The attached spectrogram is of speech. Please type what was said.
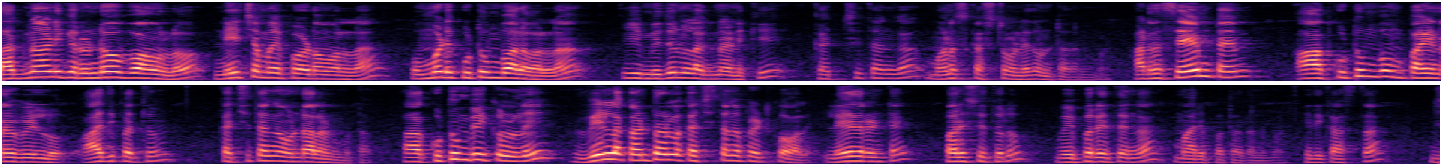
లగ్నానికి రెండవ భావంలో నీచమైపోవడం వల్ల ఉమ్మడి కుటుంబాల వల్ల ఈ మిథున లగ్నానికి ఖచ్చితంగా మనసు కష్టం అనేది ఉంటుంది అనమాట అట్ ద సేమ్ టైం ఆ కుటుంబం పైన వీళ్ళు ఆధిపత్యం ఖచ్చితంగా ఉండాలన్నమాట. ఆ కుటుంబీకుల్ని వీళ్ళ కంట్రోల్లో ఖచ్చితంగా పెట్టుకోవాలి. లేదంటే పరిస్థితులు విపరీతంగా మారిపోతుంది అనమాట ఇది కాస్త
